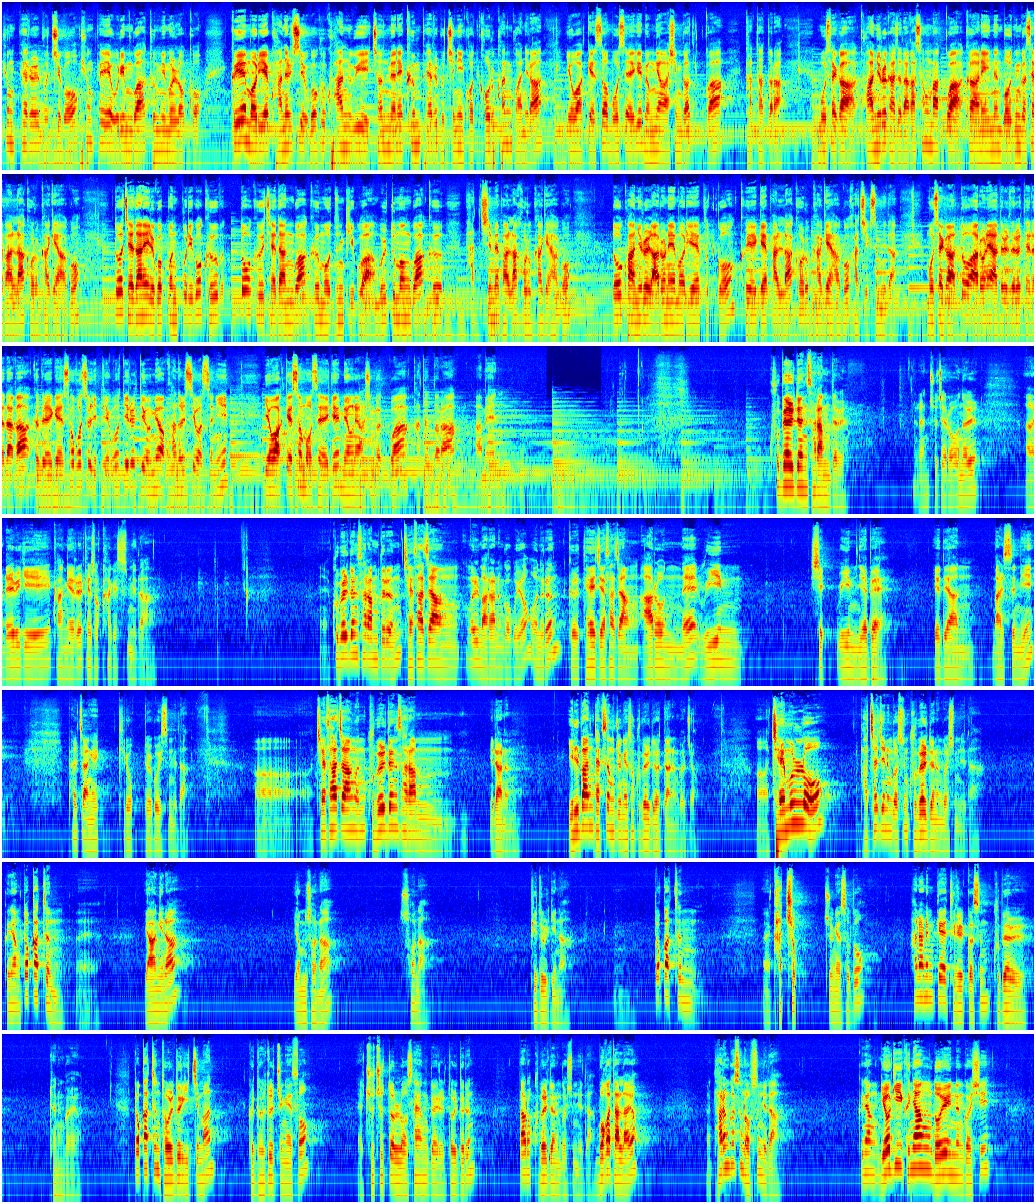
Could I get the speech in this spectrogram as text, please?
흉패를 붙이고 흉패에 우림과 둠밈을 넣고 그의 머리에 관을 씌우고 그 관 위 전면에 금패를 붙이니 곧 거룩한 관이라 여호와께서 모세에게 명령하신 것과 같았더라. 모세가 관유를 가져다가 성막과 그 안에 있는 모든 것에 발라 거룩하게 하고 또 제단에 일곱 번 뿌리고 그 또그 제단과 그 모든 기구와 물두멍과 그 받침에 발라 거룩하게 하고 또 관유를 아론의 머리에 붓고 그에게 발라 거룩하게 하고 같이 읽습니다. 모세가 또 아론의 아들들을 데려다가 그들에게 속옷을 입히고 띠를 띠우며 관을 씌웠으니 여호와께서 모세에게 명령하신 것과 같았더라. 아멘. 구별된 사람들 이런 주제로 오늘 어, 레위기 강해를 계속하겠습니다. 네, 구별된 사람들은 제사장을 말하는 거고요. 오늘은 그 대제사장 아론의 위임식 위임 예배에 대한 말씀이 8장에 기록되고 있습니다. 어, 제사장은 구별된 사람이라는 일반 백성 중에서 구별되었다는 거죠. 어, 제물로 바쳐지는 것은 구별되는 것입니다. 그냥 똑같은 예, 양이나 염소나 소나 비둘기나 음, 똑같은 예, 가축 중에서도 하나님께 드릴 것은 구별되는 거예요. 똑같은 돌들이 있지만 그 돌들 중에서 예, 주춧돌로 사용될 돌들은 따로 구별되는 것입니다. 뭐가 달라요? 다른 것은 없습니다. 그냥 여기 그냥 놓여 있는 것이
